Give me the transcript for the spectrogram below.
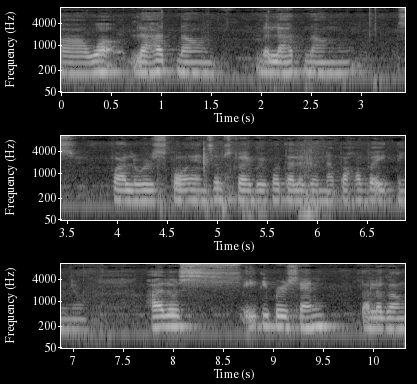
uh, wa, lahat ng, na lahat ng followers ko and subscriber ko talagang napakabait ninyo. Halos 80% talagang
